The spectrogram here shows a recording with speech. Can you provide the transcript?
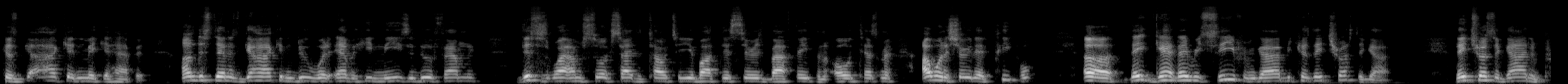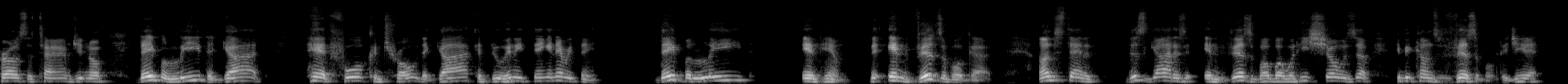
Because God can make it happen. Understand that God can do whatever He needs to do, family. This is why I'm so excited to talk to you about this series by faith in the Old Testament. I want to show you that people uh they get they receive from God because they trusted God. They trusted God in perilous times. You know, they believed that God had full control, that God could do anything and everything. They believed in Him, the invisible God. Understand this God is invisible, but when he shows up, he becomes visible. Did you hear that?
